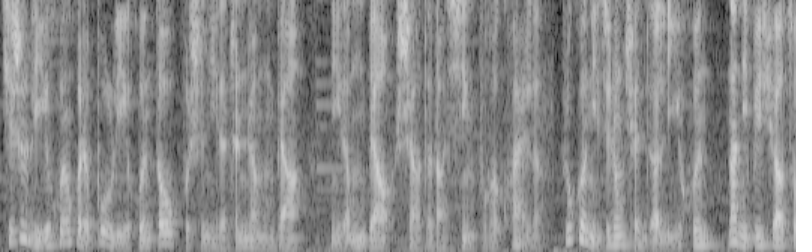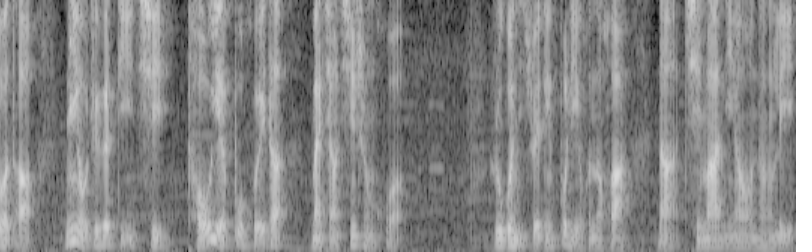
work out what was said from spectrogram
其实离婚或者不离婚都不是你的真正目标，你的目标是要得到幸福和快乐。如果你最终选择离婚，那你必须要做到，你有这个底气，头也不回的迈向新生活。如果你决定不离婚的话，那起码你要有能力。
